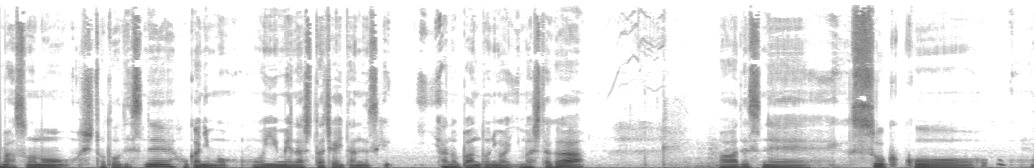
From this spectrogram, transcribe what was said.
まあその人とですね他にも有名な人たちがいたんですけどあのバンドにはいましたがまあですねすごくこう、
